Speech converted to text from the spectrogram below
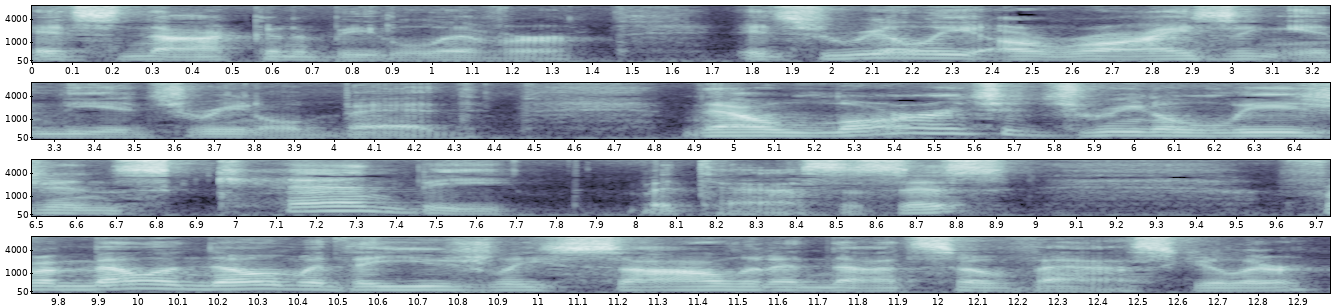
it's not going to be liver. It's really arising in the adrenal bed. Now, large adrenal lesions can be metastasis. For melanoma, they're usually solid and not so vascular.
